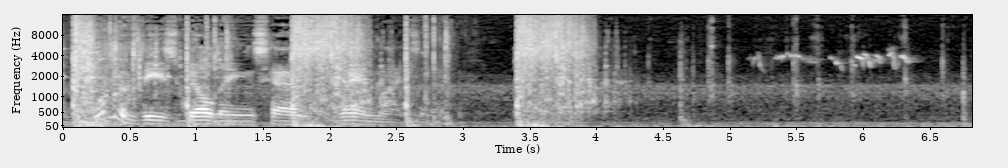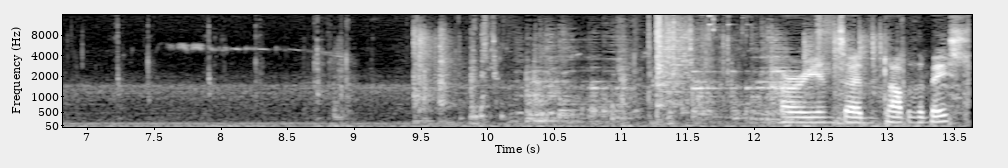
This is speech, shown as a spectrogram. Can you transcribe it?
Um, One of these buildings has landmines in it. Are inside the top of the base?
